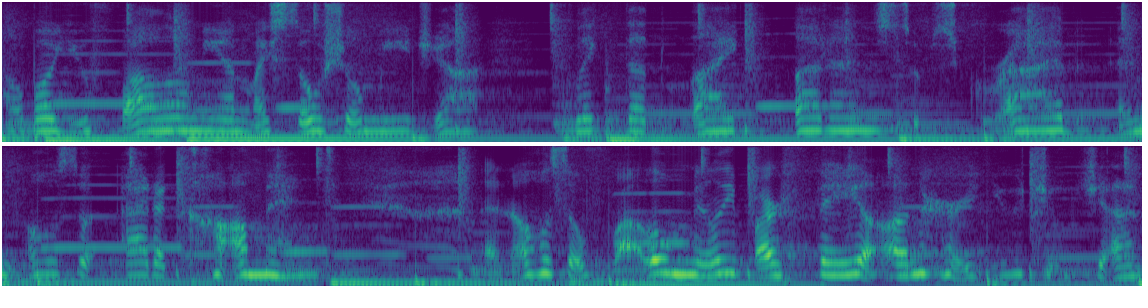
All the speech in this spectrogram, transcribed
How about you follow me on my social media? Click that like button, subscribe, and also add a comment. And also follow Millie Parfait on her YouTube channel.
